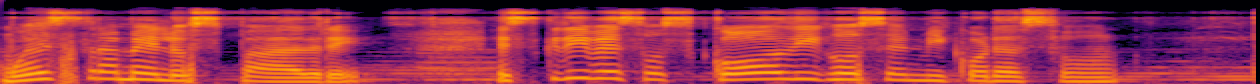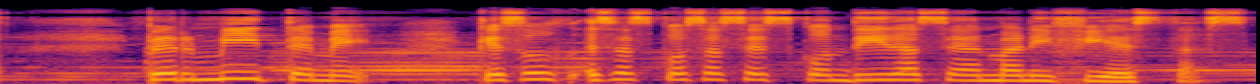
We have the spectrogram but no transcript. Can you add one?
Muéstramelos, Padre. Escribe esos códigos en mi corazón. Permíteme que esas cosas escondidas sean manifiestas.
